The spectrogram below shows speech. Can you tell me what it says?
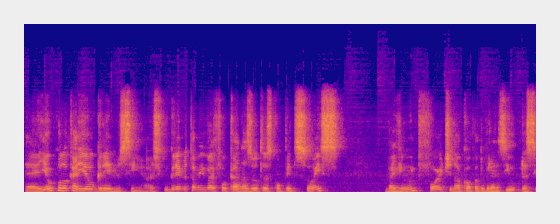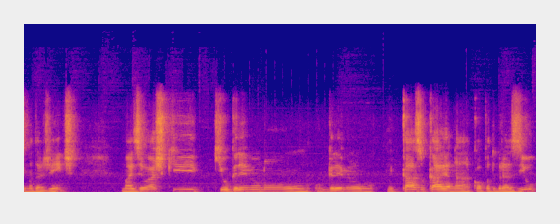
É, e eu colocaria o Grêmio, sim. Acho que o Grêmio também vai focar nas outras competições vai vir muito forte na Copa do Brasil para cima da gente, mas eu acho que, que o Grêmio não, o Grêmio, caso caia na Copa do Brasil,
